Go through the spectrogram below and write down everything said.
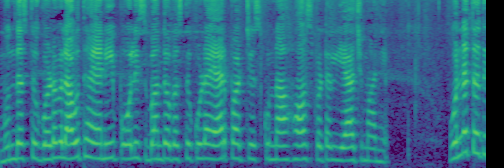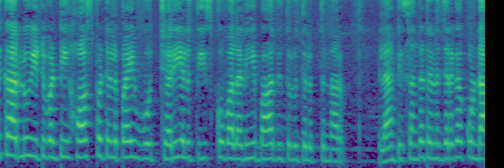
ముందస్తు గొడవలు అవుతాయని పోలీసు బందోబస్తు కూడా ఏర్పాటు చేసుకున్న హాస్పిటల్ యాజమాన్యం. ఉన్నతాధికారులు ఇటువంటి హాస్పిటల్పై ఓ చర్యలు తీసుకోవాలని బాధితులు తెలుపుతున్నారు. ఇలాంటి సంఘటన జరగకుండా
